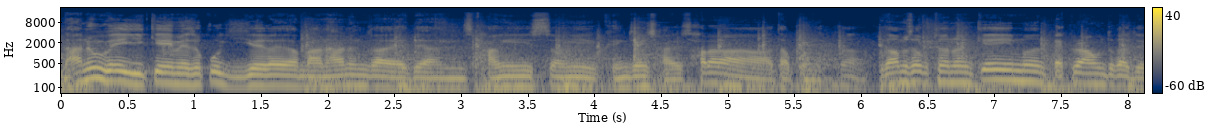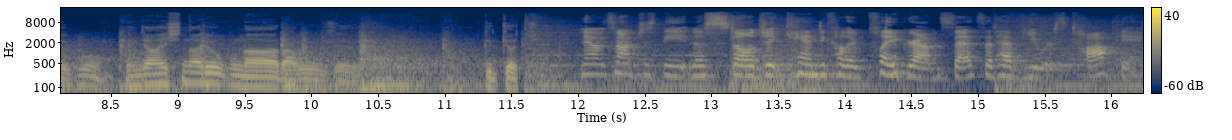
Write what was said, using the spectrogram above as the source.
나는 왜 이 게임에서 꼭 이겨야만 하는가에 대한 상의성이 굉장히 잘 살아나다 보니까 그 다음서부터는 게임은 백그라운드가 되고 굉장한 시나리오구나라고 이제 느꼈죠. Now, it's not just the nostalgic candy colored playground sets that have viewers talking.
